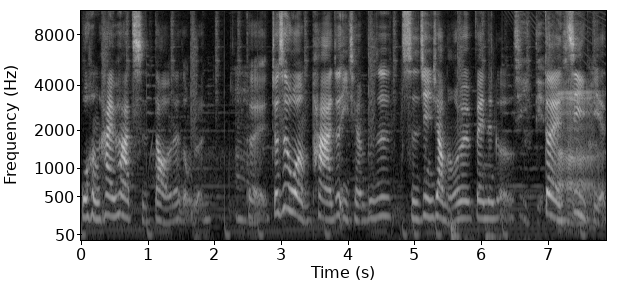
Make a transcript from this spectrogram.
我很害怕迟到的那种人。对，就是我很怕，就以前不是迟进校门会不会被那个记点？对，记点。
